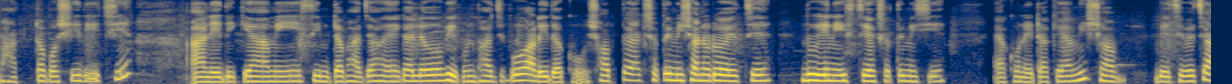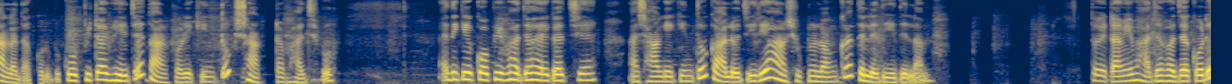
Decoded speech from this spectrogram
ভাতটা বসিয়ে দিয়েছি। আর এদিকে আমি সিমটা ভাজা হয়ে গেল, বেগুন ভাজবো। আর এই দেখো, সব তো একসাথে মিশানো রয়েছে। ধুয়ে এসছি একসাথে মিশিয়ে। এখন এটাকে আমি সব বেছে বেছে আলাদা করব। কপিটা ভেজে তারপরে কিন্তু শাকটা ভাজবো। এদিকে কপি ভাজা হয়ে গেছে। আর শাকে কিন্তু কালো জিরে আর শুকনো লঙ্কা তেলে দিয়ে দিলাম। তো এটা আমি ভাজা ভাজা করে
